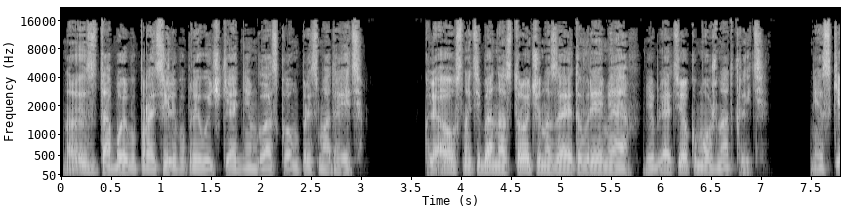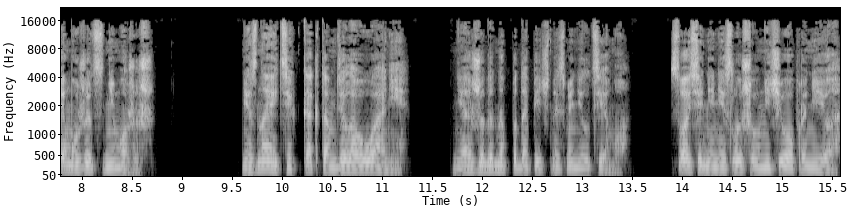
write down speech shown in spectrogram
Но и за тобой попросили по привычке одним глазком присмотреть. Кляус на тебя настрочено за это время, библиотеку можно открыть. Ни с кем ужиться не можешь. Не знаете, как там дела у Ани? Неожиданно подопечный сменил тему. С осени не слышал ничего про нее.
